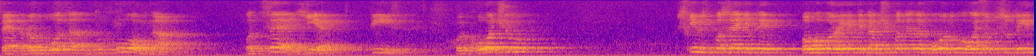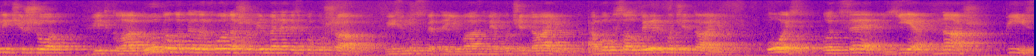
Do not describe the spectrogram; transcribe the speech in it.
Це робота духовна. Оце є піст. Хочу з кимсь посидіти, поговорити там, чи по телефону когось обсудити, чи що. Відкладу того телефона, щоб він мене не спокушав. Візьму святе Євангеліє, почитаю, або псалтир почитаю. Ось оце є наш піст.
